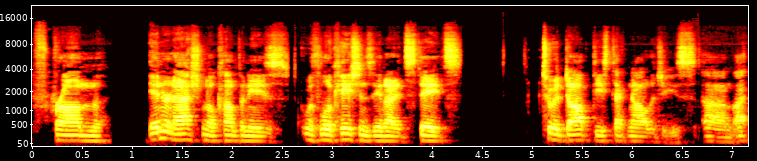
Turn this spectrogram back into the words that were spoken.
from international companies with locations in the United States to adopt these technologies. Um, I,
